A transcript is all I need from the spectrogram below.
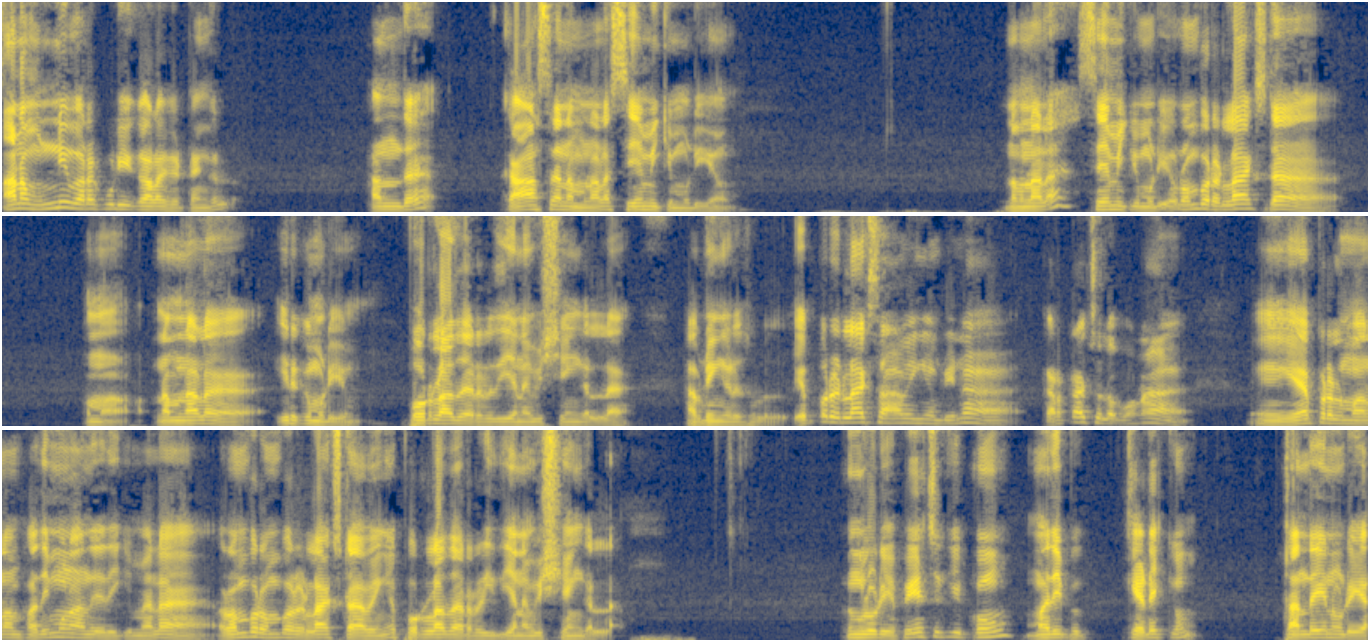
ஆனால் உன்னி வரக்கூடிய காலகட்டங்கள் அந்த காசை நம்மளால் சேமிக்க முடியும். நம்மளால் சேமிக்க முடியும். ரொம்ப ரிலாக்ஸ்டாக ஆமாம் நம்மளால் இருக்க முடியும். பொருளாதார ரீதியான விஷயங்களில் அப்படிங்கிறது சொல்லுது. எப்போ ரிலாக்ஸ் ஆவீங்க அப்படின்னா கரெக்டாக சொல்ல போனால் ஏப்ரல் மாதம் பதிமூணாம் தேதிக்கு மேலே ரொம்ப ரொம்ப ரிலாக்ஸ்டாக ஆவீங்க பொருளாதார ரீதியான விஷயங்களில். உங்களுடைய பேச்சுக்கு இப்போவும் மதிப்பு கிடைக்கும். தந்தையினுடைய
